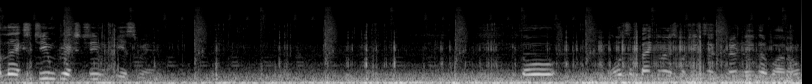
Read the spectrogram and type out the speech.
मतलब एक्सट्रीम टू एक्सट्रीम केस में तो हो सकता है कि मैं इसको ठीक से एक्सप्लेन नहीं कर पा रहा हूँ।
